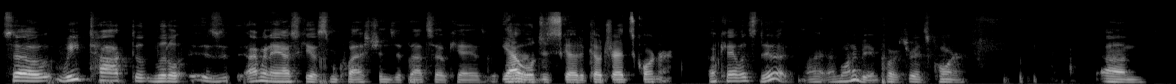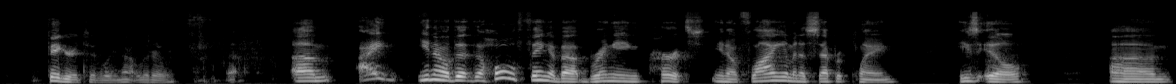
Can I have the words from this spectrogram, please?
So we talked a little. Is I'm going to ask you some questions if that's okay. Yeah, we'll just go to Coach Red's corner. Okay, let's do it. I, I want to be in Coach Red's corner. Um, figuratively, not literally. Um, I, you know, the the whole thing about bringing Hurts, you know, flying him in a separate plane. He's ill, um,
